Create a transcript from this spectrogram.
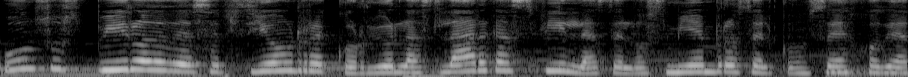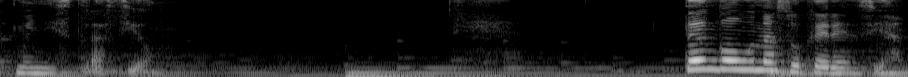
Un suspiro de decepción recorrió las largas filas de los miembros del Consejo de Administración. Tengo una sugerencia,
